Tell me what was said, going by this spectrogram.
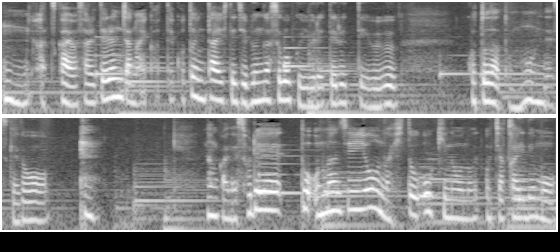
うん、扱いをされてるんじゃないかってことに対して自分がすごく揺れてるっていうことだと思うんですけど なんかねそれと同じような人を昨日のお茶会でも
